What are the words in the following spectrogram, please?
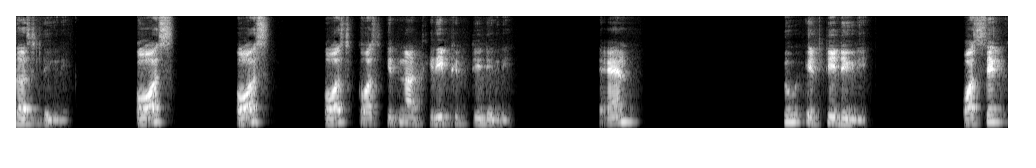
दस degree. Cos cos cos cos कितना? Three fifty degree. Tan two eighty degree. Cosec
